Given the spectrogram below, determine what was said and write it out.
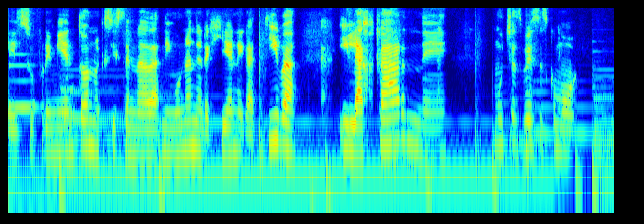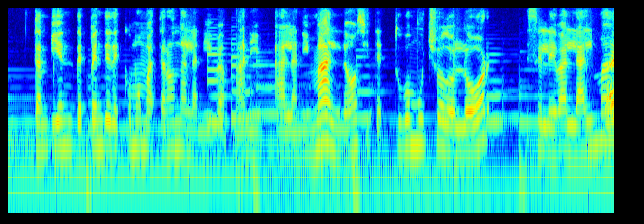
el sufrimiento, no existe nada, ninguna energía negativa. Y la carne muchas veces como también depende de cómo mataron al, al animal, ¿no? Si te, tuvo mucho dolor, se eleva el alma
